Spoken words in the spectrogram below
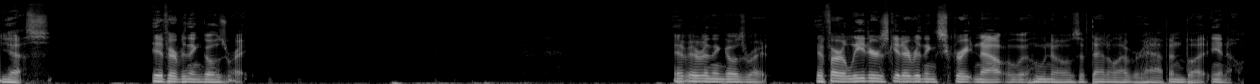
yes, if everything goes right. If everything goes right. If our leaders get everything straightened out, who knows if that'll ever happen, but you know.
